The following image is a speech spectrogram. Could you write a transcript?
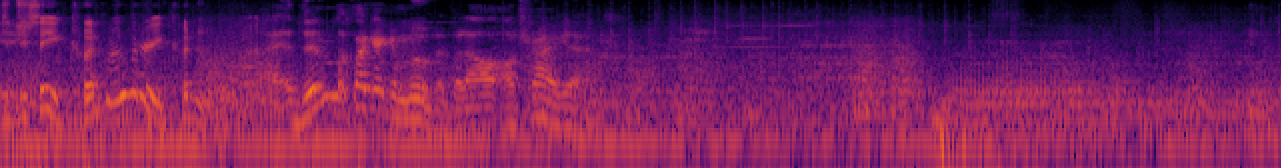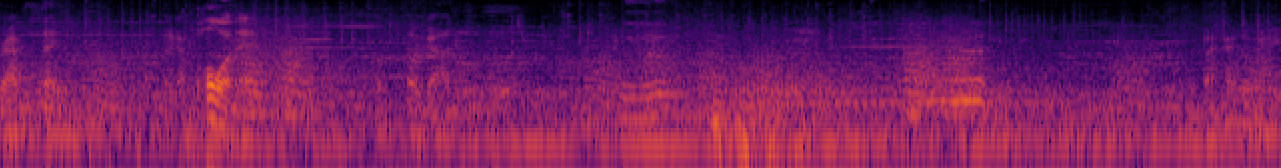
Did you say you could move it or you couldn't move it? Uh, it didn't look like I can move it, but I'll, I'll try again. Grab the thing. Like I'm pulling it. Oh, oh god. Back over here.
